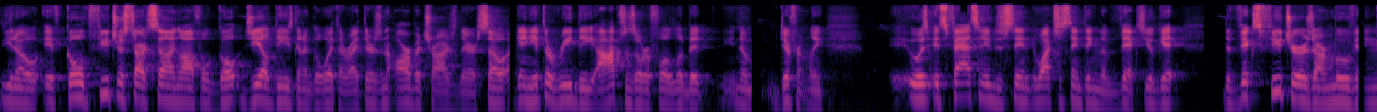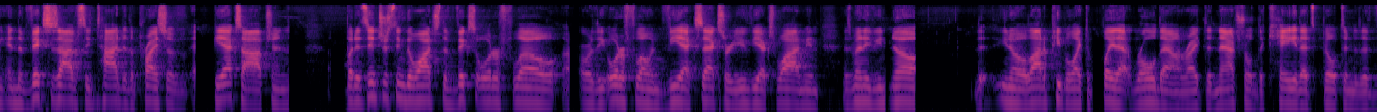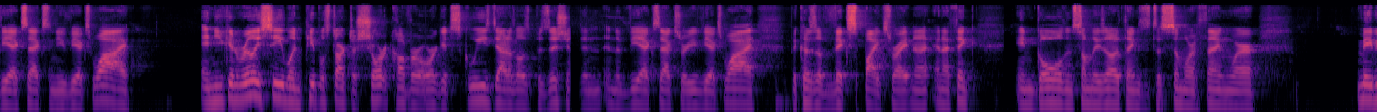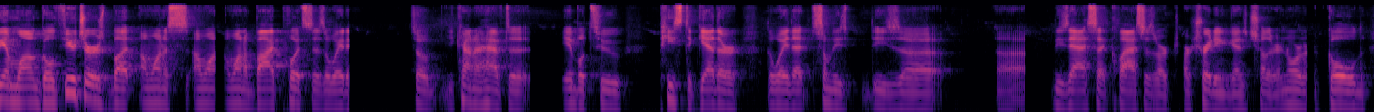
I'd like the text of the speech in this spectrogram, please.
you know, if gold futures start selling off, well, gold, GLD is going to go with it, right? There's an arbitrage there. So again, you have to read the options order flow a little bit, you know, differently. It was it's fascinating to, see, watch the same thing in the VIX. You'll get the VIX futures are moving, and the VIX is obviously tied to the price of SPX options. But it's interesting to watch the VIX order flow uh, or the order flow in VXX or UVXY. I mean, as many of you know, you know, a lot of people like to play that roll down, right? The natural decay that's built into the VXX and UVXY and you can really see when people start to short cover or get squeezed out of those positions in, in the VXX or UVXY because of VIX spikes, right? And I, and I think in gold and some of these other things, it's a similar thing where maybe I'm long gold futures, but I want to I want I want to buy puts as a way to. So you kind of have to be able to piece together the way that some of these these uh, uh, these asset classes are, are trading against each other. In order, gold,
